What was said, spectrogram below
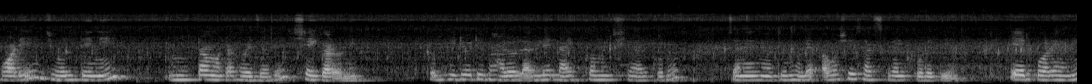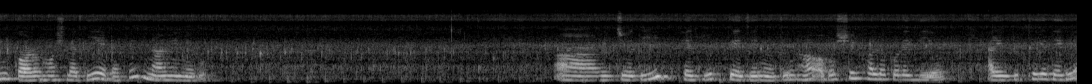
পরে ঝোল টেনে মোটা মোটা হয়ে যাবে সেই কারণে। তো ভিডিওটি ভালো লাগলে লাইক, কমেন্ট, শেয়ার করো। চ্যানেল নতুন হলে অবশ্যই সাবস্ক্রাইব করে দিও। এরপরে আমি গরম মশলা দিয়ে এটাকে নামিয়ে নেব। আর যদি ফেসবুক পেজে নতুন হও, অবশ্যই ফলো করে দিও। আর ইউটিউব থেকে দেখলে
